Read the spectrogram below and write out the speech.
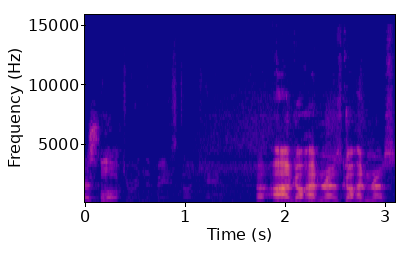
First floor. Uh, uh, go ahead and res. Go ahead and res.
